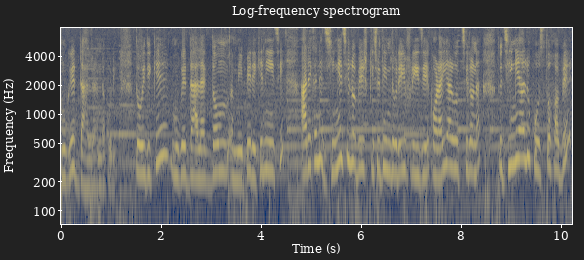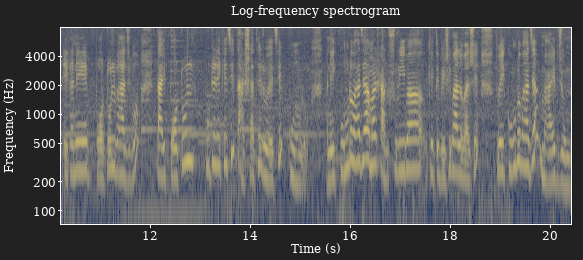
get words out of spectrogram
মুগের ডাল রান্না করি। তো ওইদিকে মুগের ডাল একদম মেপে রেখে নিয়েছি। আর এখানে ঝিঙে ছিল বেশ কিছুদিন ধরেই ফ্রিজে, কড়াই আর হচ্ছিল না। তো ঝিঙে আলু পোস্ত হবে, এখানে পটল ভাজবো। তাই পটল কুটে রেখেছি, তার সাথে রয়েছে কুমড়ো। মানে এই কুমড়ো ভাজা আমার শাশুড়ি মা খেতে বেশি ভালোবাসে। তো এই কুমড়ো ভাজা মায়ের জন্য।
